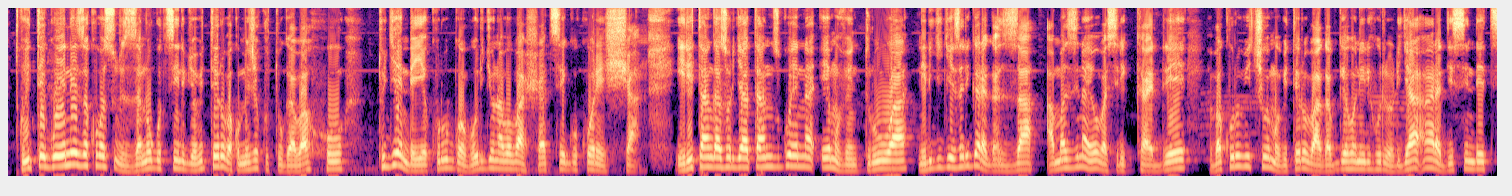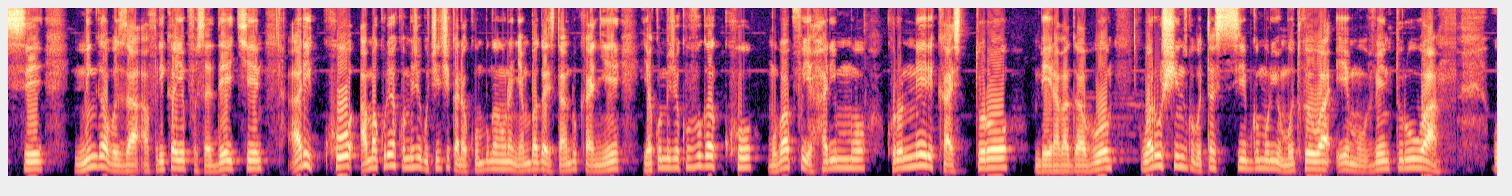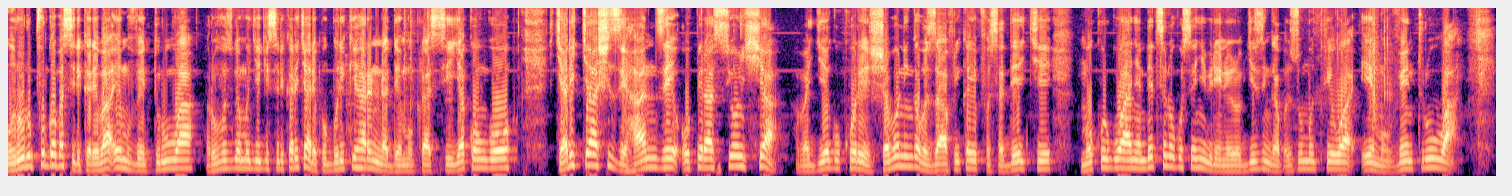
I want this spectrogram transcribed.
twiteguye neza kubasubiza no gutsinda ibyo bitero bakomeje kutugabaho tugendeye kuri ubwo buryo nabo bashatse gukoresha. Iri tangazo ryatanzwe na M23 ntiryigeze rigaragaza amazina y'abo basirikare bakuru biciwe mu bitero bagabweho n'iri huriro rya RDC ndetse n'ingabo za Afurika y'Epfo SADC ariko amakuru yakomeje gucicikana ku mbuga nkoranyambaga zitandukanye yakomeje kuvuga ko mu bapfuye harimo Colonel Castro Mberabagabo wari ushinzwe ubutasi bwo muri uyu mutwe wa M23. Uru rupfu rw'abasirikare ba M23 ruvuzwe mu gihe igisirikare cya Repubulika Iharanira Demokarasi ya Kongo cyari cyashize hanze operasiyo nshya. Bagiye gukoresha bo n'ingabo za Afurika y'Epfo SADC mu kurwanya ndetse no gusenya ibirindiro by'izi ngabo z'umutwe wa M23.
